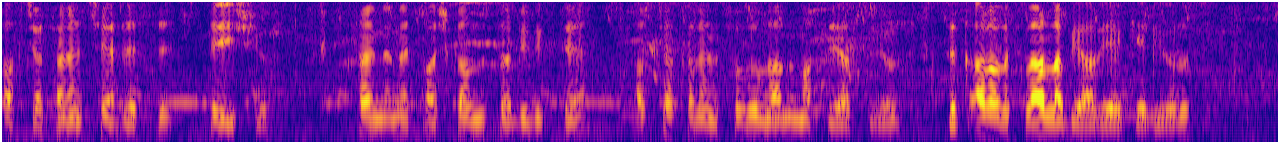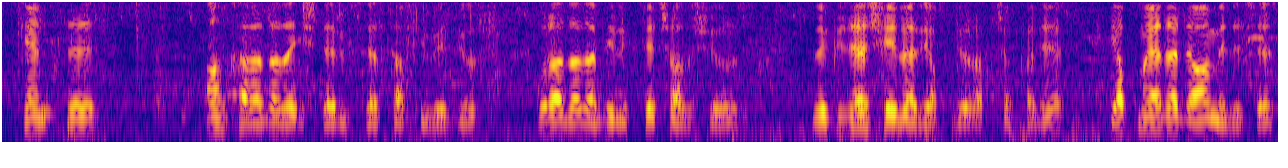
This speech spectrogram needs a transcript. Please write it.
Akçakale'nin çehresi değişiyor. Tayyip Mehmet Başkanımızla birlikte Akçakale'nin sorunlarını masaya yatırıyoruz. Sık aralıklarla bir araya geliyoruz. Kendisi Ankara'da da işleri güzel takip ediyor. Burada da birlikte çalışıyoruz ve güzel şeyler yapılıyor Akçakale'ye. Yapmaya da devam edeceğiz.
